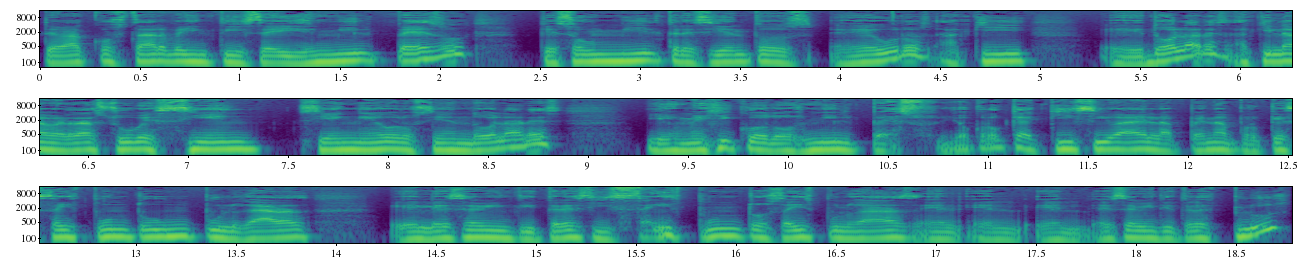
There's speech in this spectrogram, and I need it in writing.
te va a costar 26 mil pesos, que son 1.300 euros. Aquí eh, dólares. Aquí la verdad sube 100, 100 euros, 100 dólares y en México 2 mil pesos. Yo creo que aquí sí vale la pena porque es 6.1 pulgadas el S23 y 6.6 pulgadas el, S23 Plus.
